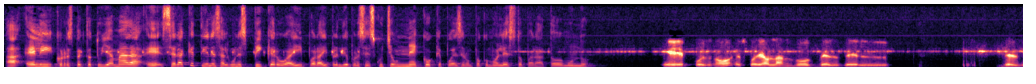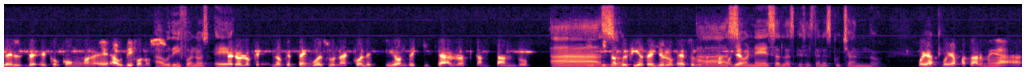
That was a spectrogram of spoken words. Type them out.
Ah, Eli, con respecto a tu llamada, eh, ¿será que tienes algún speaker o ahí por ahí prendido? Pero se escucha un eco que puede ser un poco molesto para todo el mundo. Eh, pues no, estoy hablando desde el desde el, eh, con, eh, audífonos. Audífonos. Eh. Pero lo que lo que tengo es una colección de chicharras cantando. Ah, y, no sé si es ellos lo, eso lo ah, son esas las que se están escuchando. Voy a voy a pasarme a,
